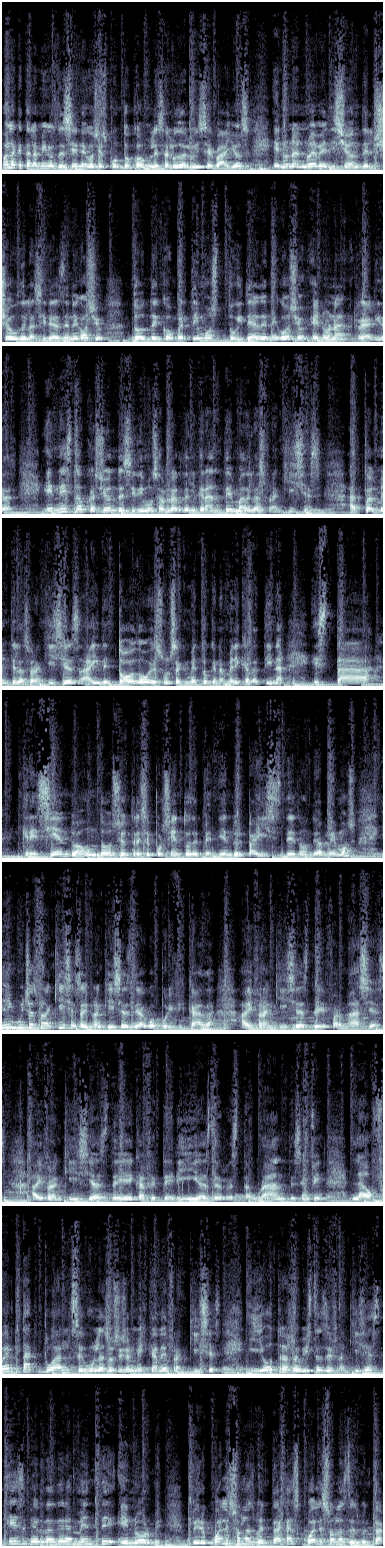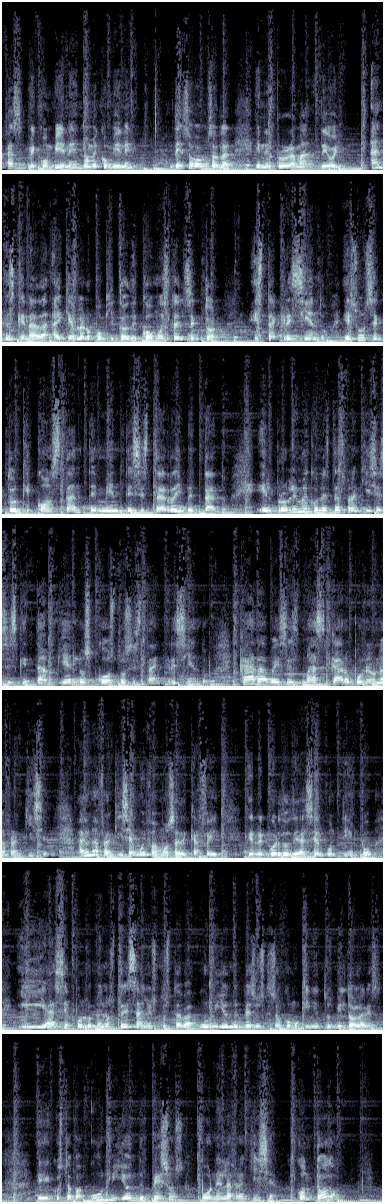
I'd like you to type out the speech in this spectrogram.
Hola, ¿qué tal amigos de ciennegocios.com? Les saluda Luis Ceballos en una nueva edición del Show de las Ideas de Negocio, donde convertimos tu idea de negocio en una realidad. En esta ocasión decidimos hablar del gran tema de las franquicias. Actualmente las franquicias hay de todo, es un segmento que en América Latina está creciendo a un 12 o 13% dependiendo el país de donde hablemos. Y hay muchas franquicias, hay franquicias de agua purificada, hay franquicias de farmacias, hay franquicias de cafeterías, de restaurantes, en fin. La oferta actual, según la Asociación Mexicana de Franquicias y otras revistas de franquicias, es verdaderamente enorme. Pero ¿cuáles son las ventajas? ¿Cuáles son las desventajas? ¿Me conviene? ¿No me conviene? De eso vamos a hablar en el programa de hoy. Antes que nada hay que hablar un poquito de cómo está el sector. Está creciendo, es un sector que constantemente se está reinventando. El problema con estas franquicias es que también los costos están creciendo. Cada vez es más caro poner una franquicia. Hay una franquicia muy famosa de café que recuerdo de hace algún tiempo y hace por lo menos tres años costaba un millón de pesos, que son como 500 mil dólares. Eh, costaba un millón de pesos poner la franquicia con todo.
